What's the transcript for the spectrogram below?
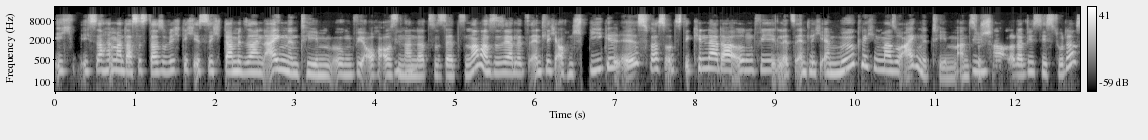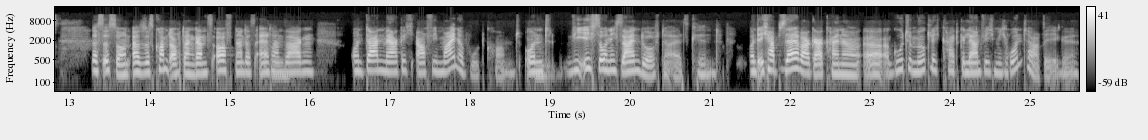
ich, ich sage immer, dass es da so wichtig ist, sich da mit seinen eigenen Themen irgendwie auch mhm. auseinanderzusetzen. Ne? Dass es ja letztendlich auch ein Spiegel ist, was uns die Kinder da irgendwie letztendlich ermöglichen, mal so eigene Themen mhm. anzuschauen. Mhm. Oder wie siehst du das? Das ist so. Also es kommt auch dann ganz oft, ne, dass Eltern mhm. sagen, und dann merke ich auch, wie meine Wut kommt und mhm. wie ich so nicht sein durfte als Kind. Und ich habe selber gar keine äh, gute Möglichkeit gelernt, wie ich mich runterregel.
